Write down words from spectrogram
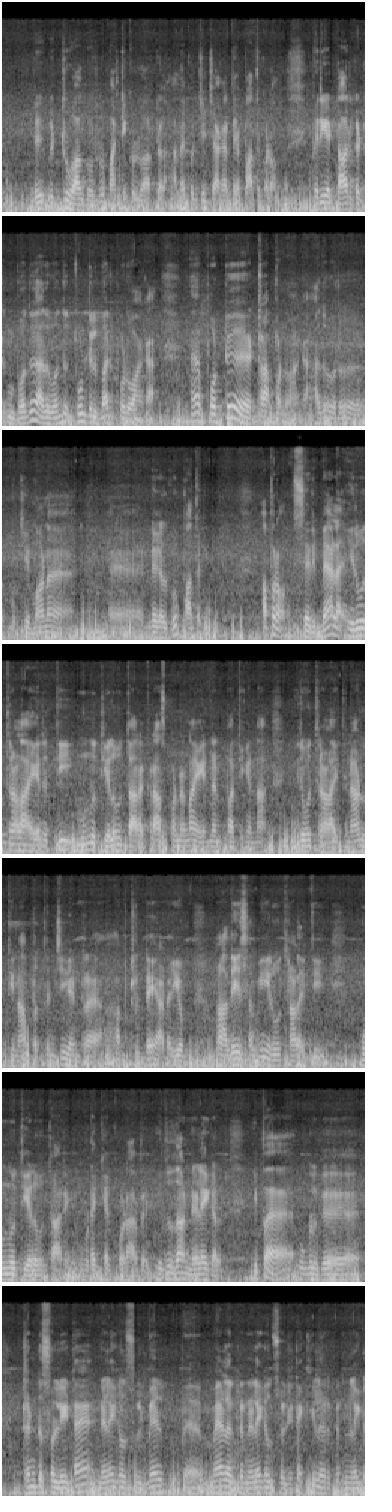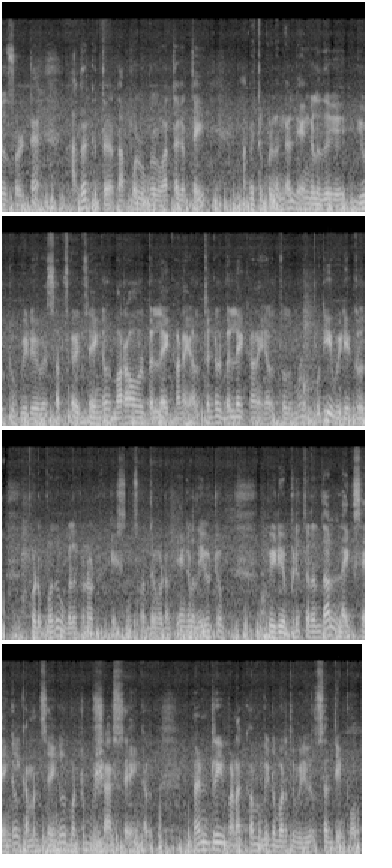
விற்று வாங்குவவர்கள் மாட்டிக்கொள்வார்கள். அதை கொஞ்சம் ஜாகிரதையாக பார்த்துக்கணும். பெரிய டார்கெட்டுங்கும் போது அது வந்து தூண்டில் மாதிரி போடுவாங்க. போட்டு ட்ராப் பண்ணுவாங்க. அது ஒரு முக்கியமான நிகழ்வு பார்த்துக்கணும். அப்புறம் சரி மேலே இருபத்தி நாலாயிரத்தி முந்நூற்றி எழுபத்தாறை கிராஸ் பண்ணனா என்னன்னு பார்த்தீங்கன்னா இருபத்தி நாலாயிரத்தி நானூற்றி நாற்பத்தஞ்சு என்ற ஆப்டர்டே அடையும். ஆனால் அதே சமயம் இருபத்தி நாலாயிரத்தி முந்நூற்றி எழுபத்தாறு உடைக்கக்கூடாது. இதுதான் நிலைகள். இப்போ உங்களுக்கு ட்ரெண்டு சொல்லிட்டேன் நிலைகள் சொல் மேல் மேலே இருக்கிற நிலைகள் சொல்லிட்டேன் கீழே இருக்கிற நிலைகள் சொல்லிட்டேன். அதற்கு தகுந்தப்போல் உங்கள் வர்த்தகத்தை அமைத்துக் கொள்ளுங்கள் எங்களது யூடியூப் வீடியோவை சப்ஸ்கிரைப் செய்யுங்கள். மறவாமல் பெல் ஐக்கானை அழுத்துங்கள். பெல் ஐக்கானை அழுத்துவது மூலம் புதிய வீடியோக்கள் போடும்போது உங்களுக்கு நோட்டிஃபிகேஷன்ஸ் வந்துவிடும். எங்களது யூடியூப் வீடியோ பிடித்திருந்தால் லைக் செய்யுங்கள் கமெண்ட் செய்யுங்கள் மற்றும் ஷேர் செய்யுங்கள். நன்றி வணக்கம். மீண்டும் அடுத்த வீடியோவில் சந்திப்போம்.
